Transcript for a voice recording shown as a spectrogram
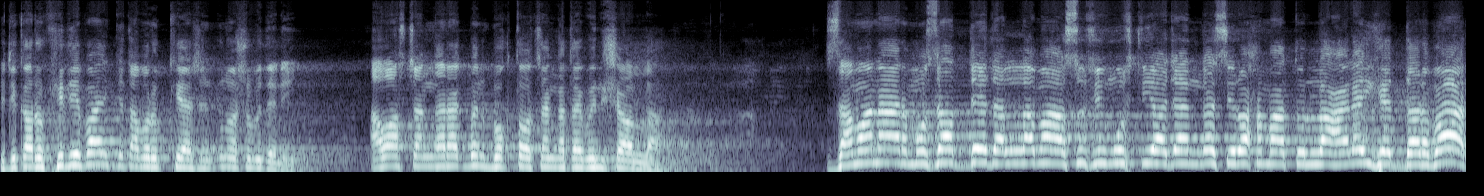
যদি কারও খিদে পায় যে তারপর খেয়ে আসেন, কোনো অসুবিধা নেই। আওয়াজ চাঙ্গা রাখবেন, বক্তাও চাঙ্গা থাকবেন, ইনশাআল্লাহ। জামানার মোজাদ্দেদ আল্লামা সুফি মুফতি আজান গাছি রহমাতুল্লাহ আলাইহের দরবার।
